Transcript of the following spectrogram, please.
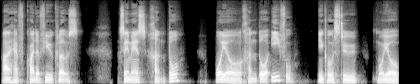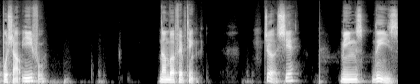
I have quite a few clothes. Same as 很多，我有很多衣服 equals to 我有不少衣服。 Number fifteen. 这些 means these.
